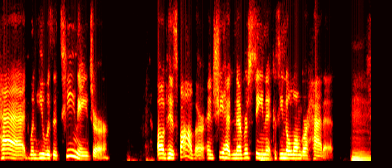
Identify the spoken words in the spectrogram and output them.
had when he was a teenager of his father. And she had never seen it because he no longer had it. Hmm.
